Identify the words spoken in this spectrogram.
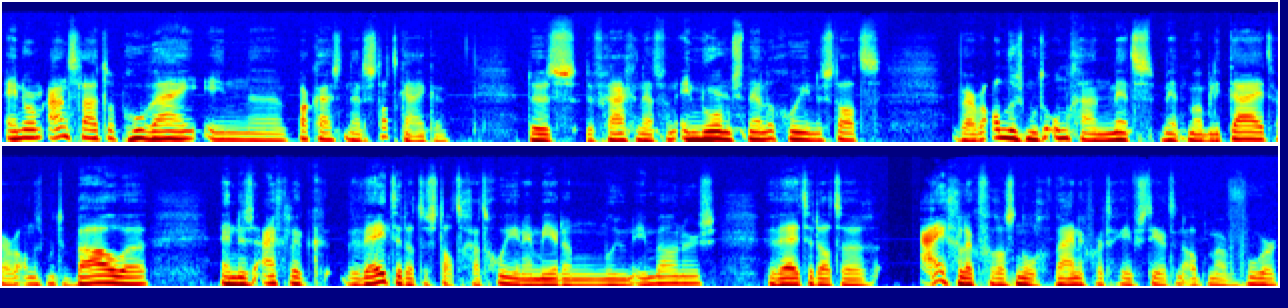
enorm aansluit op hoe wij in uh, Pakhuis naar de stad kijken. Dus de vraag net van enorm snelle groeiende stad, waar we anders moeten omgaan met, met mobiliteit, waar we anders moeten bouwen. En dus eigenlijk, we weten dat de stad gaat groeien naar meer dan een miljoen inwoners. We weten dat er eigenlijk vooralsnog weinig wordt geïnvesteerd in openbaar vervoer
